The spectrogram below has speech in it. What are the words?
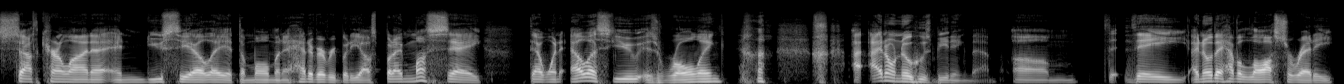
South Carolina and UCLA at the moment ahead of everybody else. But I must say that when LSU is rolling, I, I, don't know who's beating them. Um, they, I know they have a loss already,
